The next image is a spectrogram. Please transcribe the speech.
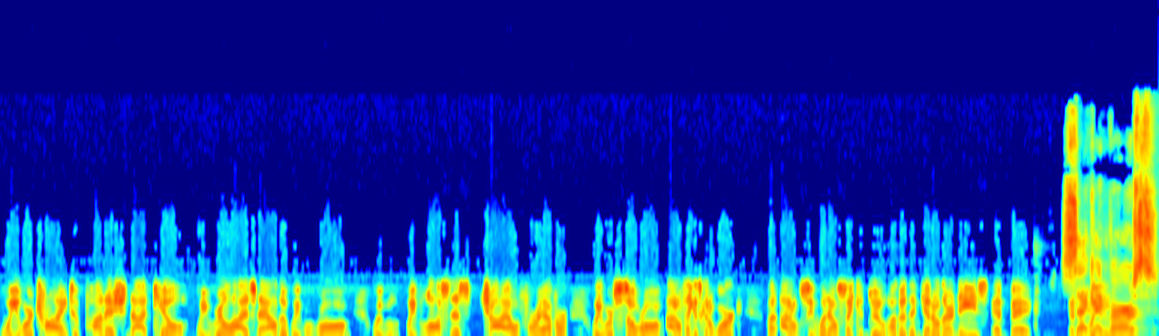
we were trying to punish, not kill. We realize now that we were wrong. We will, we've lost this child forever. We were so wrong. I don't think it's going to work, but I don't see what else they can do other than get on their knees and beg. and Second plead. verse,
